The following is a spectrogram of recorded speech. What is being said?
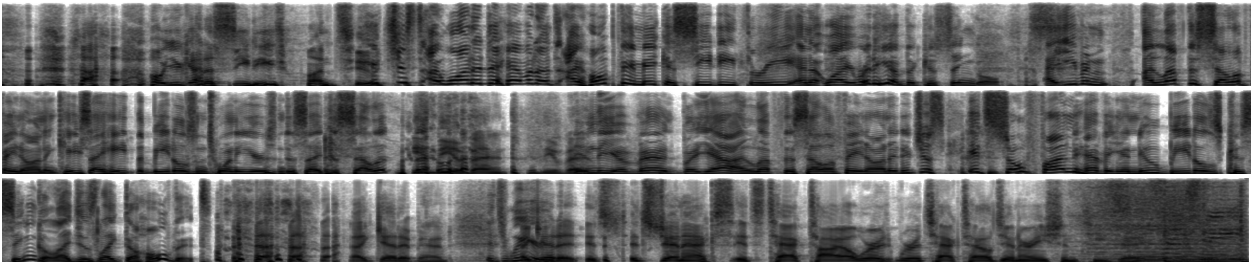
Oh, you got a CD one too? It's just I wanted to have it. On, I hope they make a CD three, and it, well, I already have the single. I even I left the cellophane on in case I hate the Beatles in 20 years and decide to sell it. in the event. In the event. in the event, but yeah, I left the cellophane on it. It just it's so fun having a new Beatles single. I just like to hold it. I get it, man. It's weird. I get it. It's it's Gen X. It's tactile. We're we're a tactile generation, TJ. Touch me,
